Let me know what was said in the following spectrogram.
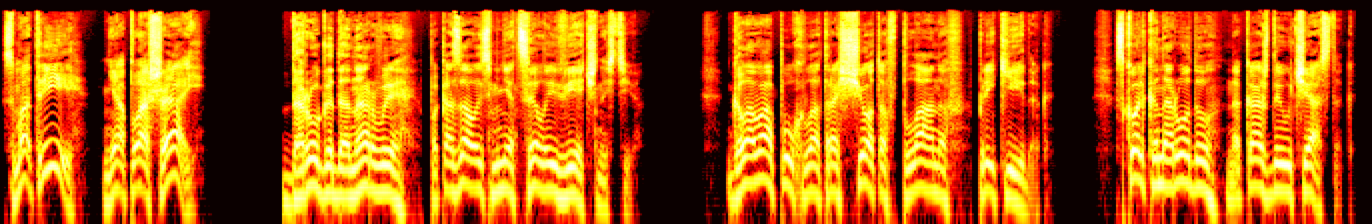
«Смотри, не оплошай!» Дорога до Нарвы показалась мне целой вечностью. Голова пухла от расчетов, планов, прикидок. Сколько народу на каждый участок.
